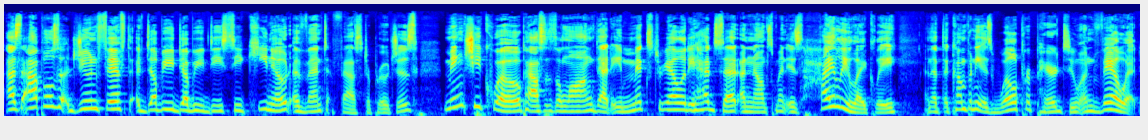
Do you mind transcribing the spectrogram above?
As Apple's June 5th WWDC keynote event fast approaches, Ming Chi Kuo passes along that a mixed reality headset announcement is highly likely and that the company is well prepared to unveil it.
